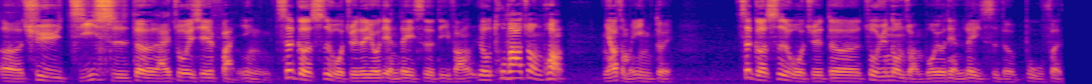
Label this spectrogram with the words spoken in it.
呃去及时的来做一些反应。这个是我觉得有点类似的地方。有突发状况，你要怎么应对？这个是我觉得做运动转播有点类似的部分，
